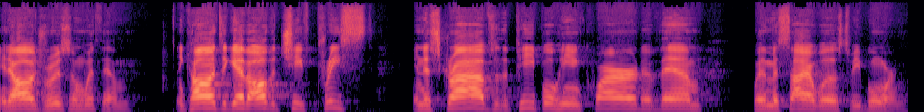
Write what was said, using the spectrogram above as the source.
and all Jerusalem with him. And calling together all the chief priests and the scribes of the people, he inquired of them where the Messiah was to be born.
